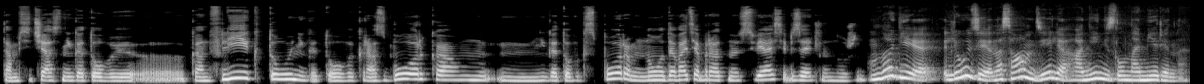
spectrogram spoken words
там сейчас не готовы э, к конфликту, не готовы к разборкам, не готовы к спорам, но давать обратную связь обязательно нужно. Многие люди, на самом деле, они не злонамерены.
